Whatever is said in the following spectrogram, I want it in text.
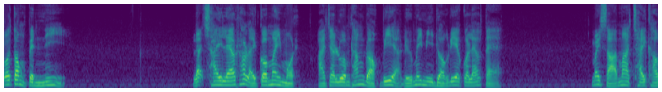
ก็ต้องเป็นหนี้และใช้แล้วเท่าไหร่ก็ไม่หมด อาจจะรวมทั้งดอกเบี้ย หรือไม่มีดอกเบี้ยก็แล้วแต่ ไม่สามารถใช้เขา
